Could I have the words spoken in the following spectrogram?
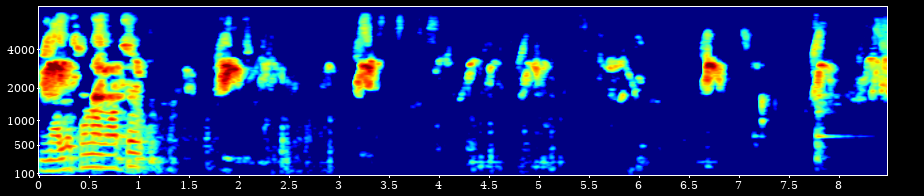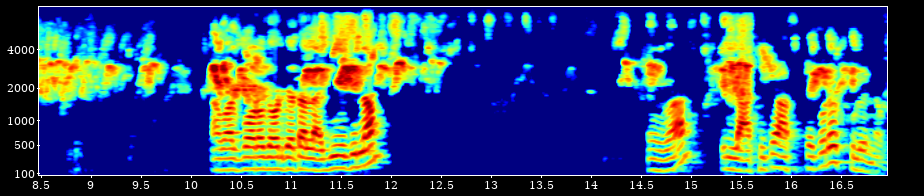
নাহলে কোনো মতে আবার বড় দরজাটা লাগিয়ে দিলাম। এবার এই লাঠিটা আস্তে করে খুলে নেব।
